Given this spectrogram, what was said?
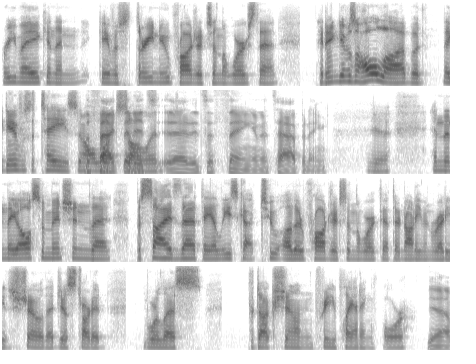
remake, and then gave us three new projects in the works that they didn't give us a whole lot, but they gave us a taste and the all fact that solid. it's that it's a thing and it's happening. Yeah. And then they also mentioned that besides that, they at least got two other projects in the work that they're not even ready to show that just started more or less production and pre planning for. Yeah,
